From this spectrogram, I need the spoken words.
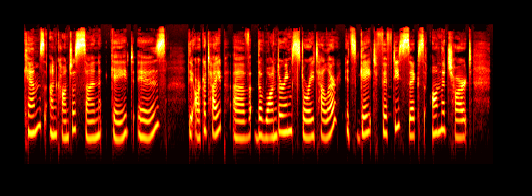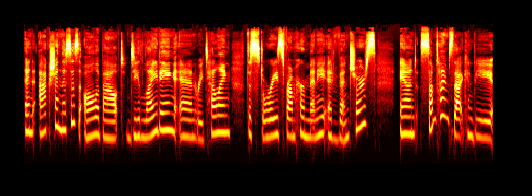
Kim's unconscious sun gate is the archetype of the wandering storyteller. It's gate 56 on the chart. And action, this is all about delighting and retelling the stories from her many adventures. And sometimes that can be,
